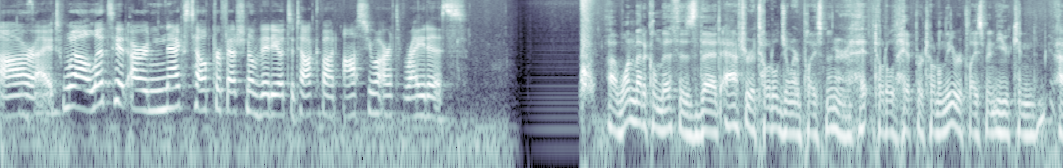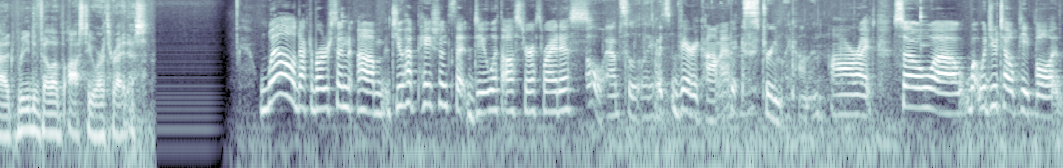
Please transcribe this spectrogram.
All right. Well, let's hit our next health professional video to talk about osteoarthritis. Uh, one medical myth is that after a total joint replacement or a hip, total hip or total knee replacement, you can uh, redevelop osteoarthritis. Well, Dr. Broderson, um, do you have patients that deal with osteoarthritis? Oh, absolutely. It's very common. Extremely common. All right. So, uh, what would you tell people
